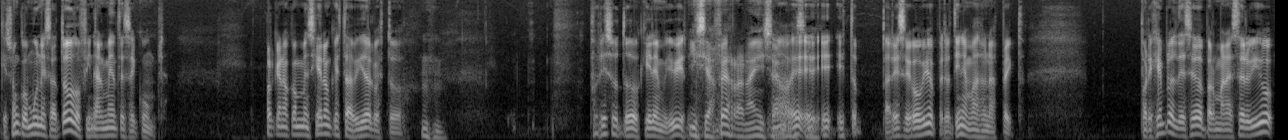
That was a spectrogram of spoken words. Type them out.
que son comunes a todos, finalmente se cumplan. Porque nos convencieron que esta vida lo es todo. Por eso todos quieren vivir. Y se aferran ahí ya. Eh, eh, esto parece obvio, pero tiene más de un aspecto. Por ejemplo, el deseo de permanecer vivo,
